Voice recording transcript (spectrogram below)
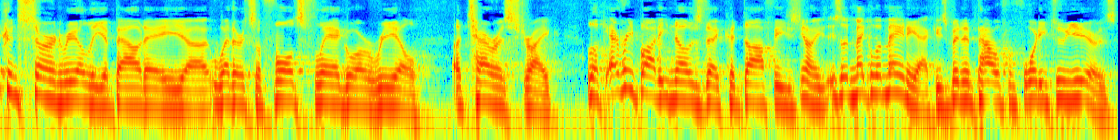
concerned really about a uh, whether it's a false flag or real, a terror strike. Look, everybody knows that Gaddafi's, you know, he's a megalomaniac. He's been in power for 42 years.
